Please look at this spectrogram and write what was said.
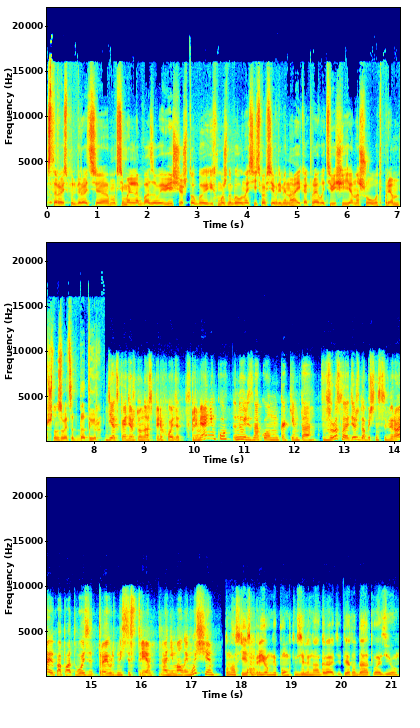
Стараюсь подбирать э, максимально базовые вещи, чтобы их можно было носить во все времена. И, как правило, эти вещи я ношу вот прям, что называется, до дыр. Детская одежда у нас переходит в племянника, племяннику, ну или знакомым каким-то. Взрослую одежду обычно собираю, папа отвозит троюродной сестре. Они малоимущие. У нас есть приемный пункт в Зеленограде. Я туда отвозил.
